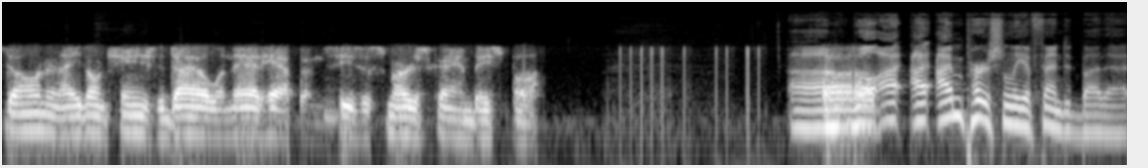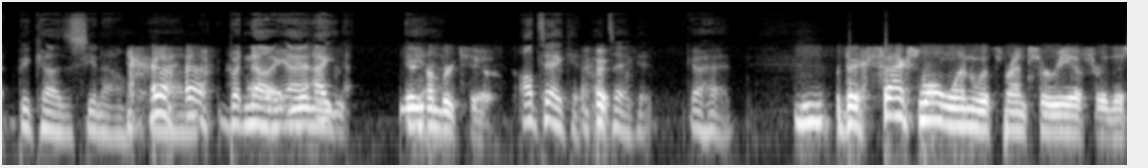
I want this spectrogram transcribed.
Stone, and I don't change the dial when that happens. He's the smartest guy in baseball. Um, uh, well, I, I, am personally offended by that because you know, um, but no, you're, I, number, I, you're yeah, number two. I'll take it. I'll take it. Go ahead. The Sox won't win with Renteria for this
